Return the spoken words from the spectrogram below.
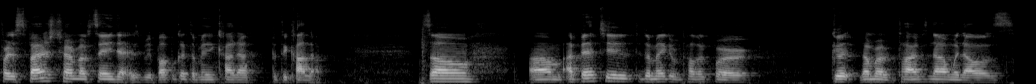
for the Spanish term of saying that is República Dominicana Dominicana. So, um, I've been to the Dominican Republic for good number of times now. When I was,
